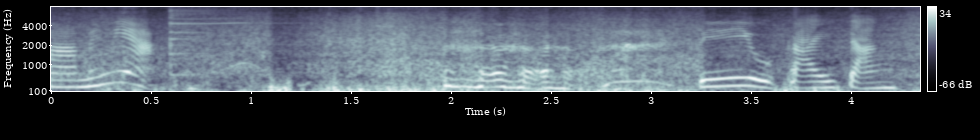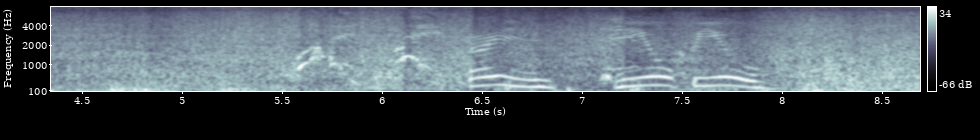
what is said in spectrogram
มาไหมเนี่ย ตีอยู่ไกลจังว้ายว้ายเฮ้ย ปิวปิวมาแล้วมาแล้ว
